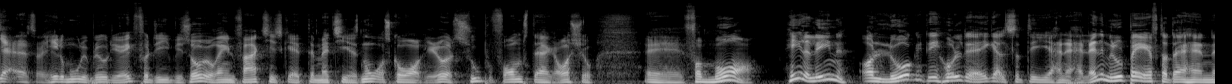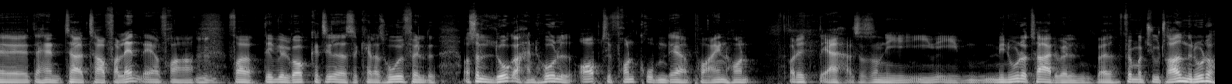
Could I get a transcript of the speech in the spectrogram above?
Ja, altså helt umuligt blev det jo ikke, fordi vi så jo rent faktisk, at Mathias Nordsgaard, jo et super formstærk også jo, øh, formår helt alene og lukke det hul der, ikke? Altså, det, han er halvandet minut bagefter, da han, øh, da han tager, tager fra land der fra, mm. fra det, vi godt kan tillade sig kaldes hovedfeltet, og så lukker han hullet op til frontgruppen der på egen hånd. Og det er ja, altså sådan i, i, i minutter tager det vel hvad, 25-30 minutter,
